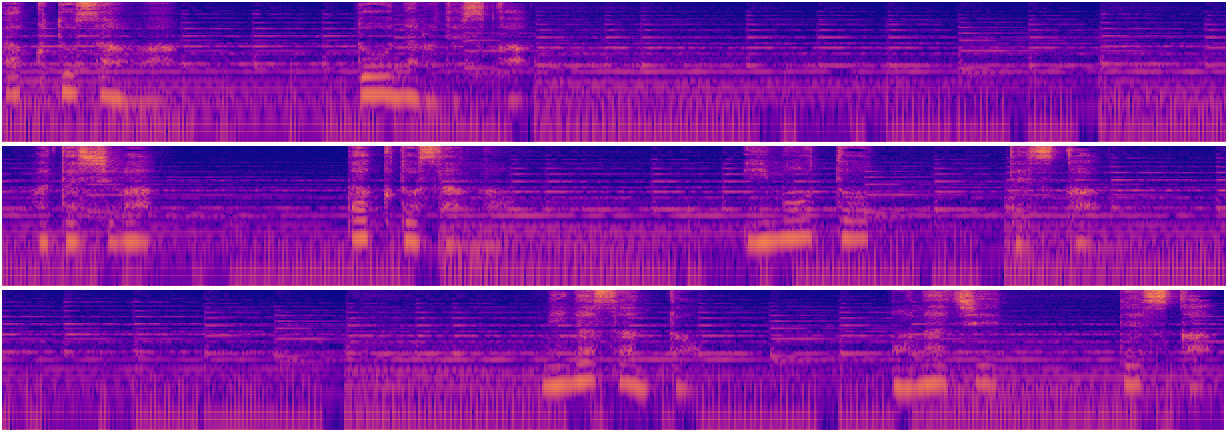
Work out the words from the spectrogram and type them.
タクトさんはどうなのですか？私はタクトさんの妹ですか？皆さんと同じですか？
